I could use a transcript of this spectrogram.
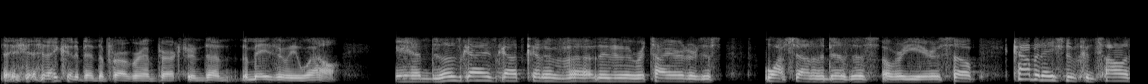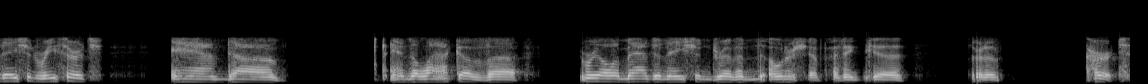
they, they could have been the program director and done amazingly well. And those guys got kind of, uh, they either retired or just washed out of the business over years. So combination of consolidation, research, and uh, and the lack of uh, real imagination-driven ownership, I think, uh, sort of hurt.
